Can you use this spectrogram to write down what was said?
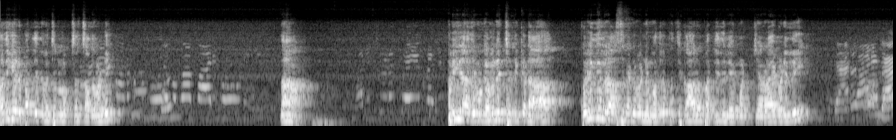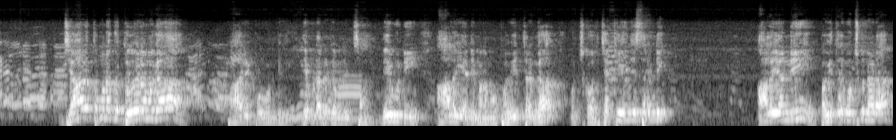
పదిహేడు పద్దెనిమిది వచ్చిన ఒకసారి చదవండి. బహుగా గమనించండి ఇక్కడ కొరిందలు రాసినటువంటి మొదటి పత్రిక ఆరో పద్దెనిమిది ఏమంటే రాయబడింది? జాగ్రత్తగా జాగ్రత్తమునకు దూరముగా పారిపోండి. దేవుడారా గమనించాలి. దేవుని ఆలయాన్ని మనము పవిత్రంగా ఉంచుకోవాలి. జక్కి ఏం చేస్తారండి? ఆలయాన్ని పవిత్రంగా ఉంచుకున్నాడా?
